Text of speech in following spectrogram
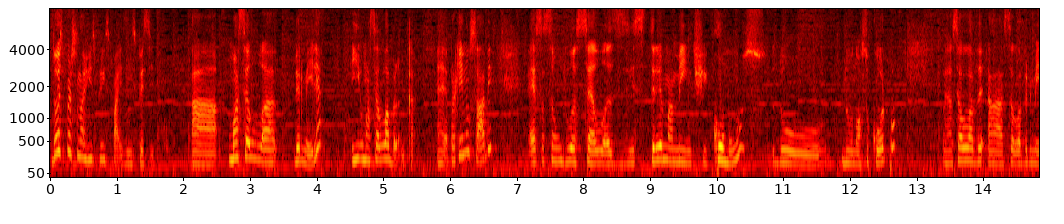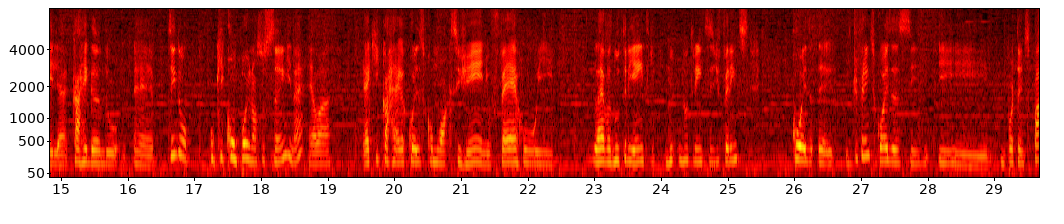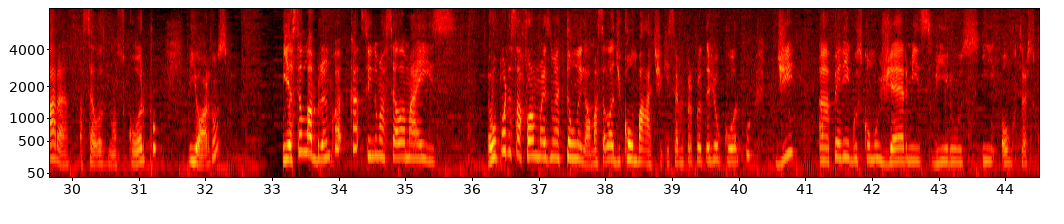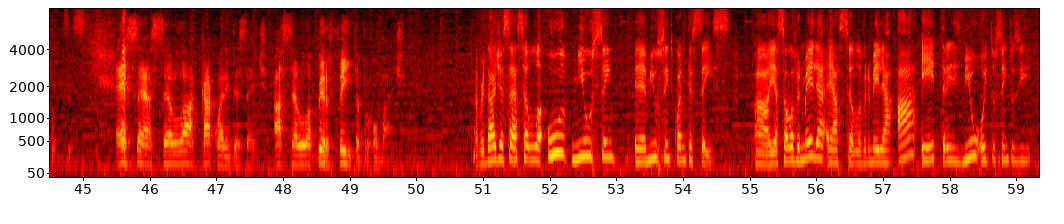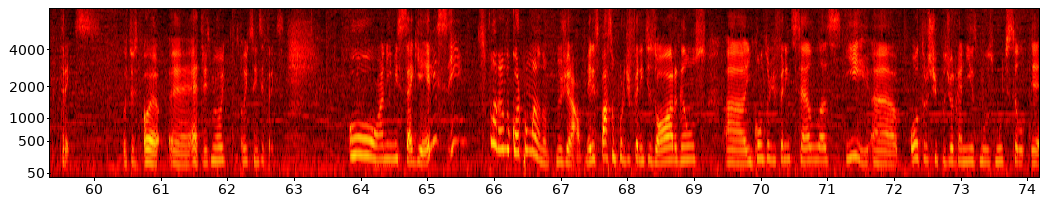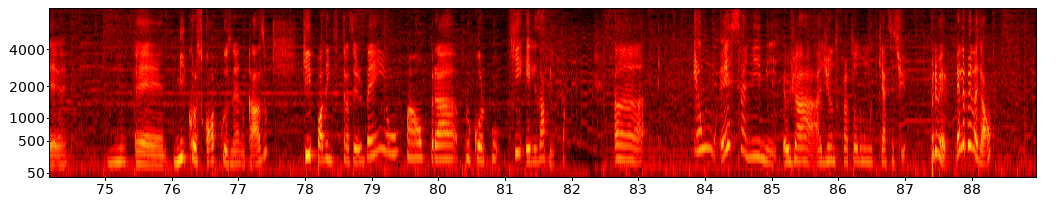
dois personagens principais em específico: Ah, uma célula vermelha e uma célula branca. É, para quem não sabe, essas são duas células extremamente comuns do, no nosso corpo. A célula, a célula vermelha carregando. é, sendo o que compõe o nosso sangue, né? Ela é que carrega coisas como oxigênio, ferro e leva nutrientes, nu- nutrientes de diferentes coisas, eh, diferentes coisas e, e importantes para as células do nosso corpo e órgãos. E a célula branca ca- sendo uma célula mais eu vou pôr dessa forma, mas não é tão legal. Uma célula de combate que serve para proteger o corpo de ah, perigos como germes, vírus e outras coisas. Essa é a célula K-47, a célula perfeita pro combate. Na verdade, essa é a célula U1100, é, 1146. Ah, e a célula vermelha é a célula vermelha AE3803. Oito- é, é, 3803. O anime segue eles e explorando o corpo humano, no geral. Eles passam por diferentes órgãos, ah, encontram diferentes células e ah, outros tipos de organismos multicel é, é, microscópicos, né, no caso, que podem trazer bem ou mal para o corpo que eles habitam. É um- esse anime eu já adianto para todo mundo que quer assistir. Primeiro, ele é bem legal.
